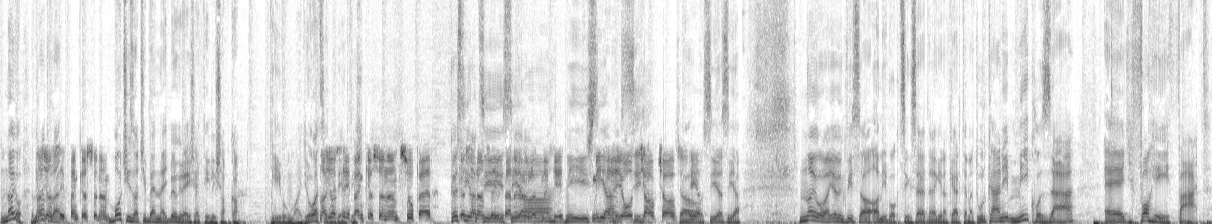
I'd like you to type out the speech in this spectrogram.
Na jó, Nagyon gratulál. szépen köszönöm. Bocsi, Zacsi, benne egy bögre és egy téli sapka. Hívunk majd, jó? A Nagyon szépen is. köszönöm, szuper. Köszi, köszönöm Laci, szépen, szia. neki. Mi is, szia. Minden jót, Szia. ciao, ciao. Ciao, Szia. szia, szia. Na jó, van, jövünk vissza, Ami Boxing szeretne megint a kertemet turkálni, méghozzá egy fahéjfát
